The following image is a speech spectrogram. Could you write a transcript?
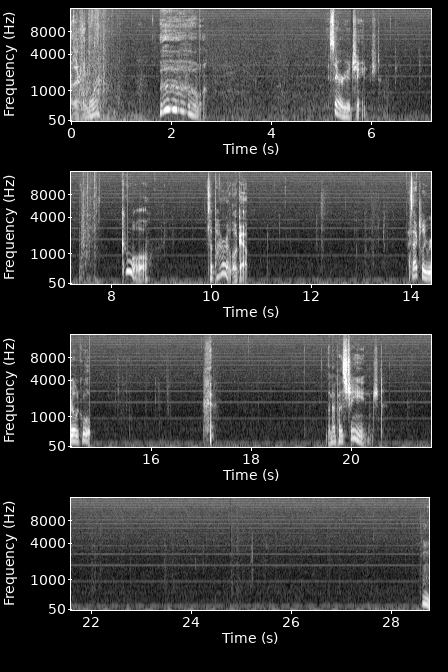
Are there any more? Ooh! This area changed. Cool. It's a pirate lookout. That's actually really cool. the map has changed. Hmm.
